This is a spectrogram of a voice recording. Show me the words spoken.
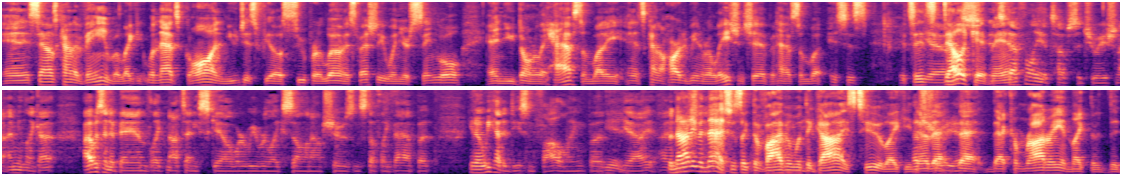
and it sounds kind of vain but like when that's gone you just feel super alone especially when you're single and you don't really have somebody and it's kind of hard to be in a relationship and have somebody it's just it's it's Yeah, delicate it's, man It's definitely a tough situation. I mean, like I, I was in a band, like not to any scale, where we were like selling out shows and stuff like that. But you know, we had a decent following. But Yeah. yeah, I, I but not even that. It's just like the vibing with the guys too. Like you That's know true, that yeah. that that camaraderie and like the the,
